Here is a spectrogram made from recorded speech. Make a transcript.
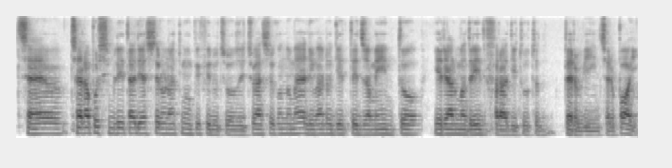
c'è, c'è, la possibilità di essere un attimo più fiduciosi, cioè secondo me a livello di atteggiamento il Real Madrid farà di tutto per vincere, poi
